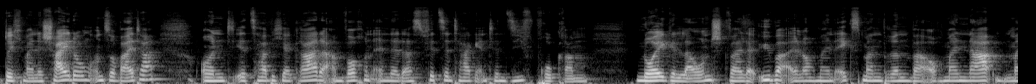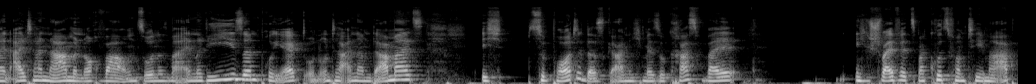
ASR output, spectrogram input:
durch meine Scheidung und so weiter. Und jetzt habe ich ja gerade am Wochenende das 14 Tage Intensivprogramm neu gelauncht, weil da überall noch mein Ex-Mann drin war, auch mein, Na mein alter Name noch war und so. Und es war ein Riesenprojekt und unter anderem damals, ich supporte das gar nicht mehr so krass, weil ich schweife jetzt mal kurz vom Thema ab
